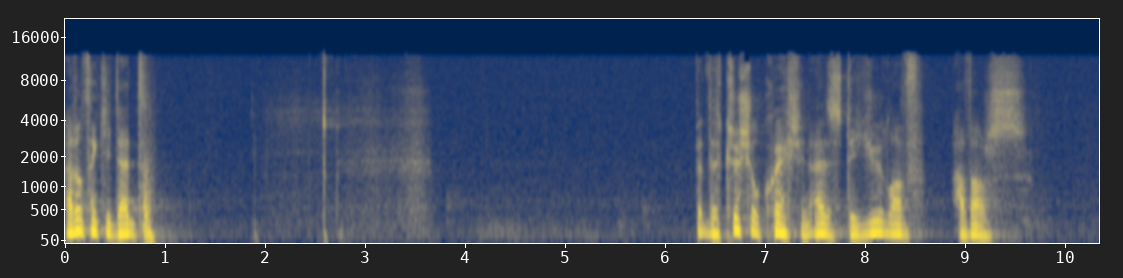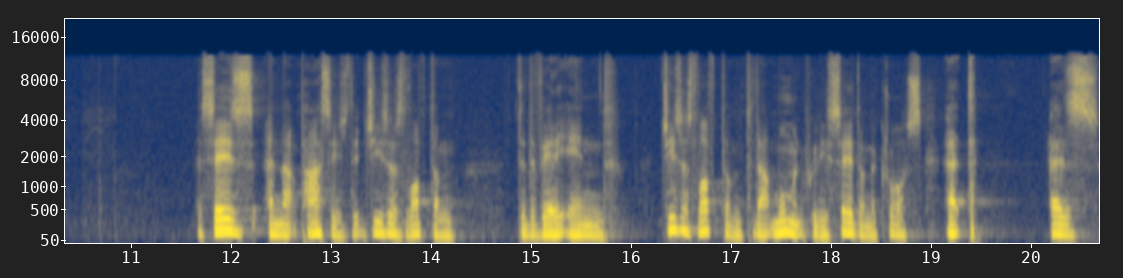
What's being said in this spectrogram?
I don't think he did. But the crucial question is do you love others? It says in that passage that Jesus loved them to the very end. Jesus loved them to that moment where he said on the cross, It is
